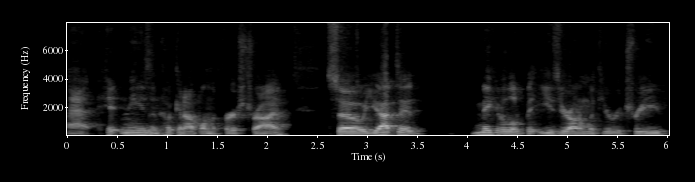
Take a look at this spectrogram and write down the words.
at hitting these and hooking up on the first try. So you have to make it a little bit easier on them with your retrieve.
